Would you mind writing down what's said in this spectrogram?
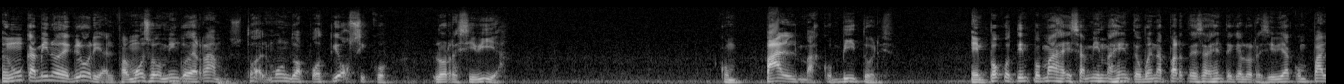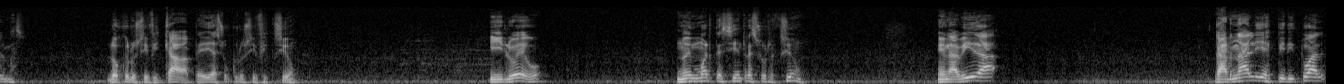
en un camino de gloria, el famoso Domingo de Ramos. Todo el mundo apoteósico lo recibía. Con palmas, con vítores. En poco tiempo más, esa misma gente, o buena parte de esa gente que lo recibía con palmas, lo crucificaba, pedía su crucifixión. Y luego, no hay muerte sin resurrección. En la vida carnal y espiritual,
